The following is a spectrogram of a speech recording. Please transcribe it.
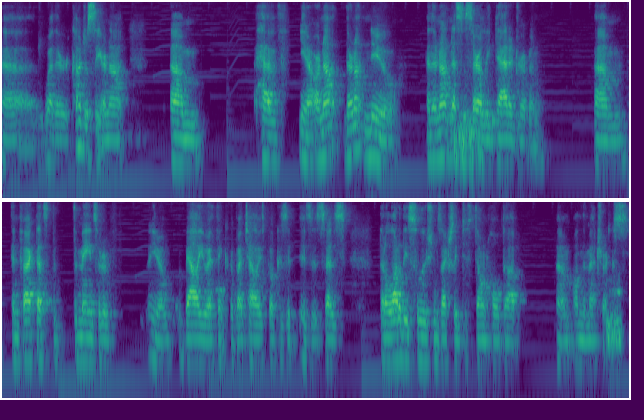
uh, whether consciously or not um, have you know are not they're not new and they're not necessarily data driven um, in fact that's the, the main sort of you know value i think of vitale's book is it is it says that a lot of these solutions actually just don't hold up um, on the metrics.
